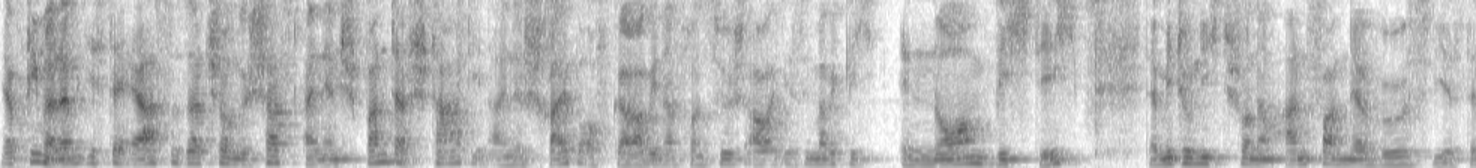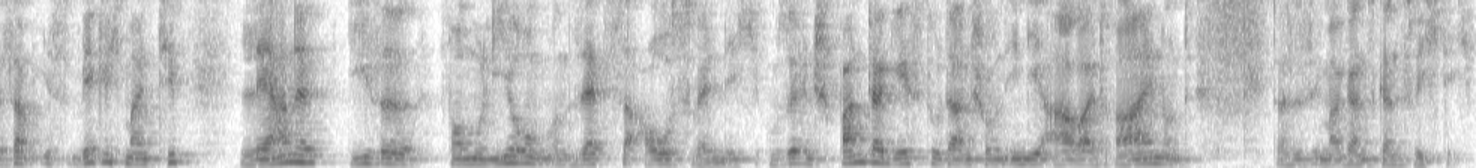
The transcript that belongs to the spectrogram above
Ja, prima, damit ist der erste Satz schon geschafft. Ein entspannter Start in eine Schreibaufgabe in der Französischarbeit ist immer wirklich enorm wichtig, damit du nicht schon am Anfang nervös wirst. Deshalb ist wirklich mein Tipp, lerne diese Formulierungen und Sätze auswendig. Umso entspannter gehst du dann schon in die Arbeit rein und das ist immer ganz, ganz wichtig.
